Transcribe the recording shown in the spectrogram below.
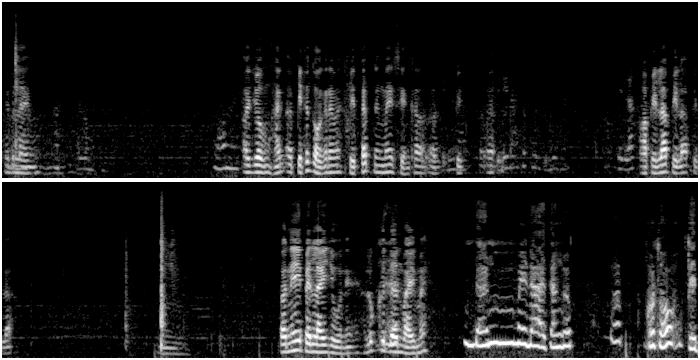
ไม่เป็นไรร้อนไหมเอาโยมหันเอาปิดทั้งก่อนก็ได้ไหมปิดแป๊บนึงไม่ให้เสียงเข้าเออ ปิดเอออ๋อปิดแล้วปิดแล้วปิดแล้วอืมตอนนี้เป็นอะไรอยู่เนี่ย ลุกขึ้นเดินไหวไหมเดินไม่ได้จังครับว่าพอโตหกสิบ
